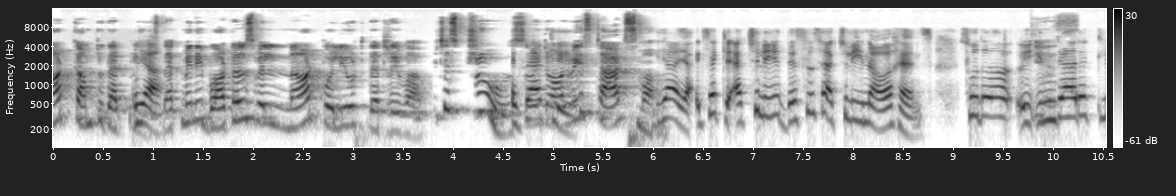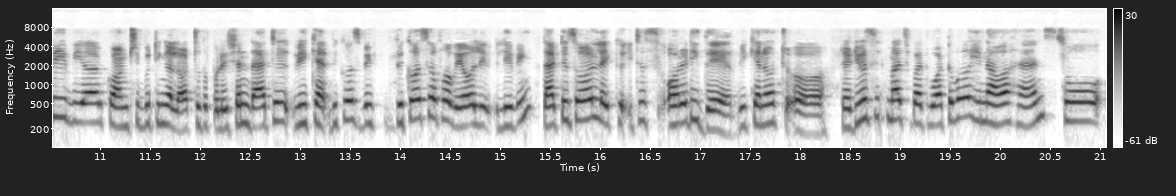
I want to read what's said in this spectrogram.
not come to that place Mm-hmm. Yeah. that many bottles will not pollute that river which is true so it always starts small Yeah, yeah, exactly. Actually, this is actually in our hands. So the indirectly we are contributing a lot to the pollution. that we can because we because of our way of living. That is all like it is already there. We cannot uh, reduce it much, but whatever in our hands. So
